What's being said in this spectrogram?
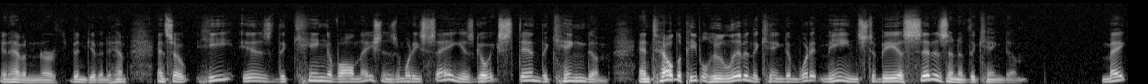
in heaven and earth been given to him. And so he is the king of all nations. And what he's saying is go extend the kingdom and tell the people who live in the kingdom what it means to be a citizen of the kingdom. Make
